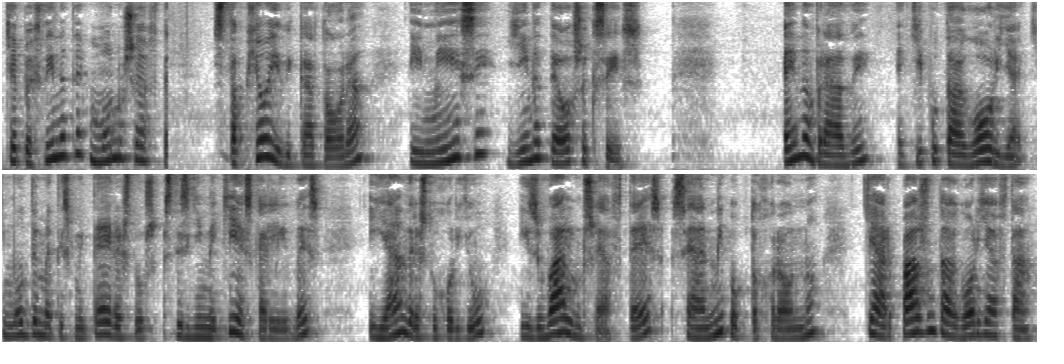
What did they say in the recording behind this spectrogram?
και απευθύνεται μόνο σε αυτές. Στα πιο ειδικά τώρα, η μοίηση γίνεται ως εξής. Ένα βράδυ, εκεί που τα αγόρια κοιμούνται με τις μητέρες τους στις γυναικείες καλύβες, οι άνδρες του χωριού εισβάλλουν σε αυτές σε ανύποπτο χρόνο και αρπάζουν τα αγόρια αυτά.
